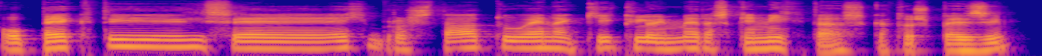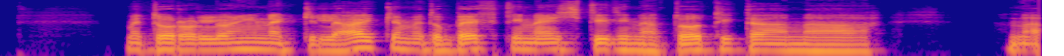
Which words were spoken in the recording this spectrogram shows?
ο παίκτης ε, έχει μπροστά του ένα κύκλο ημέρας και νύχτας καθώς παίζει με το ρολόι να κυλάει και με τον παίκτη να έχει τη δυνατότητα να να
